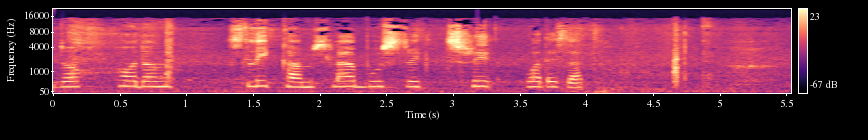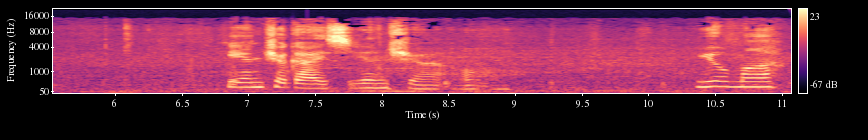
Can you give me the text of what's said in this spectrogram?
Dok Slickum Slabu Street Street. What is that? Yan siya guys. Yan siya. Oh. Yung mga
